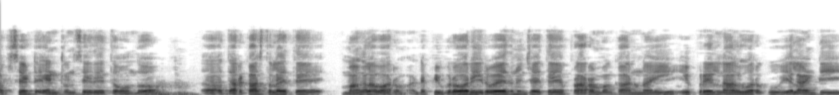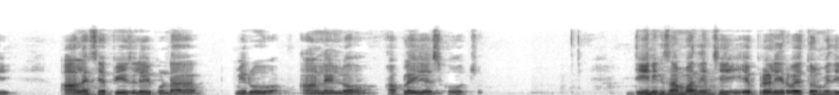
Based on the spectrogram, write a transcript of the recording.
ఎఫ్సెట్ ఎంట్రన్స్ ఏదైతే ఉందో దరఖాస్తులు అయితే మంగళవారం అంటే ఫిబ్రవరి ఇరవై ఐదు నుంచి అయితే ప్రారంభం కానున్నాయి. ఏప్రిల్ నాలుగు వరకు ఎలాంటి ఆలస్య ఫీజు లేకుండా మీరు ఆన్లైన్లో అప్లై చేసుకోవచ్చు. దీనికి సంబంధించి ఏప్రిల్ ఇరవై తొమ్మిది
